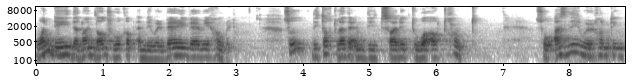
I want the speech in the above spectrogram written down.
One day, the nine dogs woke up and they were very, very hungry. So they talked together and they decided to go out to hunt. So as they were hunting,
